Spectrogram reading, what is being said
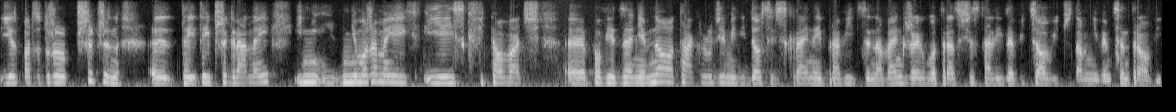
jest bardzo dużo przyczyn e, tej, tej przegranej i nie, możemy jej, jej skwitować powiedzeniem, no tak, ludzie mieli dosyć skrajnej prawicy na Węgrzech, bo teraz się stali lewicowi, czy tam, nie wiem, centrowi.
